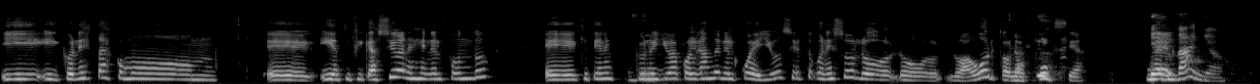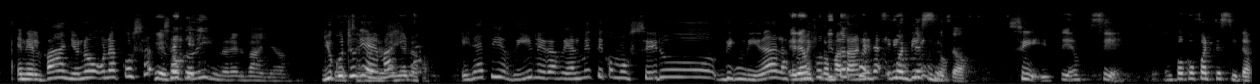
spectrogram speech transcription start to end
Y, y con estas como mm, eh, identificaciones en el fondo eh, que, tienen, que uno lleva colgando en el cuello, ¿cierto? Con eso lo, lo, lo ahorca o lo asfixia. Y en el baño en el baño, ¿no? Una cosa... Sí, poco digno en el baño. Yo escucho que además era, terrible, era realmente como cero dignidad. Las era un poquito era, fuertecito. Sí. sí. Sí, un poco fuertecito.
